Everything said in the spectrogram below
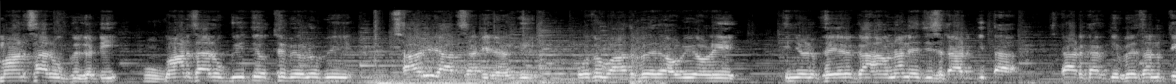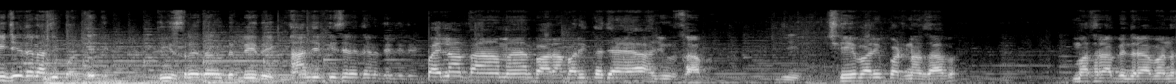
ਮਾਨਸਾ ਰੁਕ ਗਈ ਗੱਡੀ। ਮਾਨਸਾ ਰੁਕ ਗਈ ਤੇ ਉੱਥੇ ਵੇਖ ਲਓ ਵੀ ਸਾਰੀ ਰਾਤ ਸਾਡੀ ਲੰਘ ਗਈ। ਉਸ ਤੋਂ ਬਾਅਦ ਫਿਰ ਹੌਲੀ ਹੌਲੀ ਇੰਜਣ ਫੇਰ ਗਾਂ ਉਹਨਾਂ ਨੇ ਜੀ ਸਟਾਰਟ ਕੀਤਾ। ਸਟਾਰਟ ਕਰਕੇ ਫਿਰ ਸਾਨੂੰ ਤੀਜੇ ਦਿਨ ਅਸੀਂ ਪਹੁੰਚੇ ਜੀ। ਤੀਸਰੇ ਦਿਨ ਦਿੱਲੀ ਦੇ। ਹਾਂਜੀ ਤੀਸਰੇ ਦਿਨ ਦਿੱਲੀ ਦੇ ਪਹਿਲਾਂ ਤਾਂ ਮੈਂ 12 ਵਾਰੀ ਤਾਂ ਜਾਇਆ ਹਜੂਰ ਸਾਹਿਬ। ਜੀ। 6 ਵਾਰੀ ਪਟਨਾ ਸਾਹਿਬ ਮਥੁਰਾ ਬਿੰਦਰਾਵਨ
